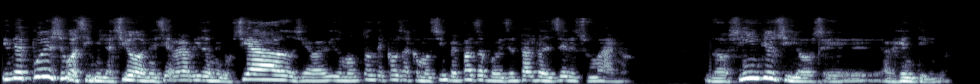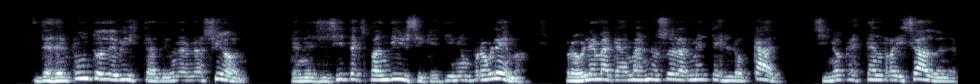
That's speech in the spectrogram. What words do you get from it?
Y después hubo asimilaciones, y habrá habido negociados, y habrá habido un montón de cosas como siempre pasa porque se trata de seres humanos los indios y los eh, argentinos. Desde el punto de vista de una nación que necesita expandirse y que tiene un problema, problema que además no solamente es local, sino que está enraizado en la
